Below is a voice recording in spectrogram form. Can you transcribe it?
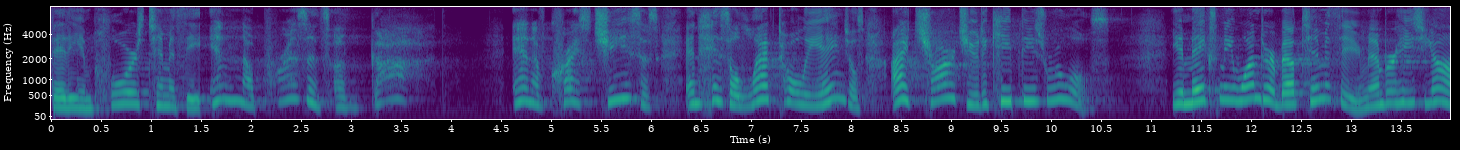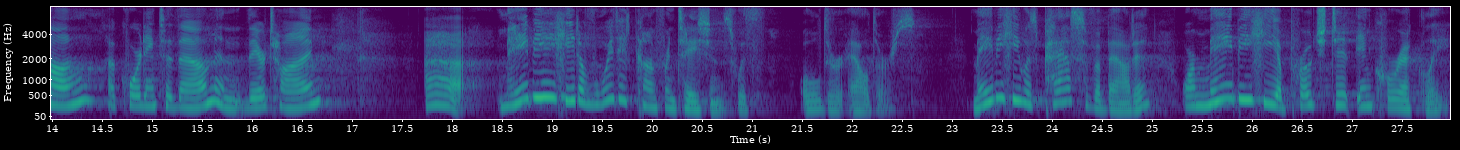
that he implores Timothy in the presence of God and of Christ Jesus and his elect holy angels. I charge you to keep these rules. It makes me wonder about Timothy. Remember, he's young, according to them in their time. Uh, maybe he'd avoided confrontations with older elders. Maybe he was passive about it, or maybe he approached it incorrectly.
